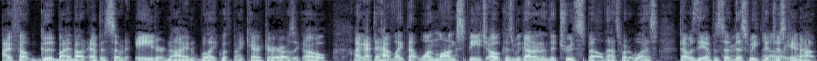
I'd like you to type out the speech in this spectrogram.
I felt good by about episode 8 or 9 like with my character. I was like oh I got to have like that one long speech. Oh cuz we got under the truth spell. That's what it was. That was the episode this week that Oh, just came yeah. out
